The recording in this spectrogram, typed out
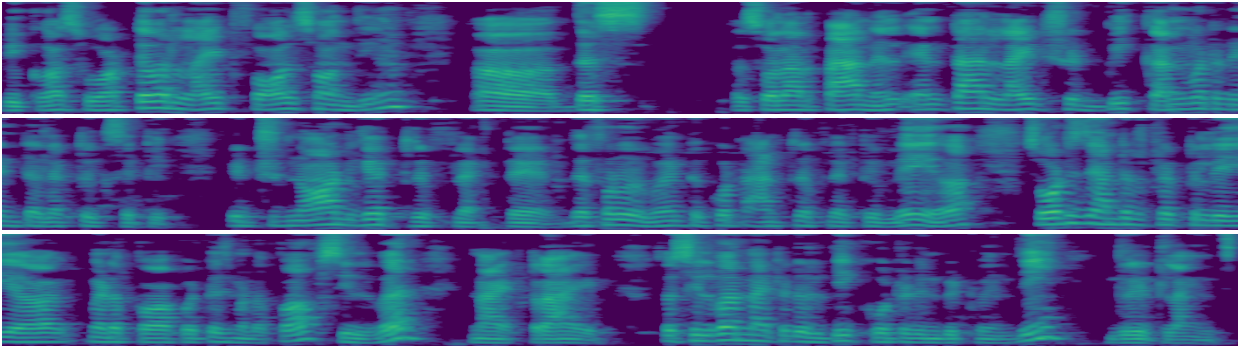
because whatever light falls on the uh, this solar panel, entire light should be converted into electricity. It should not get reflected. Therefore, we're going to put anti-reflective layer. So, what is the anti-reflective layer made up of? It is made up of silver nitride. So, silver nitride will be coated in between the grid lines.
